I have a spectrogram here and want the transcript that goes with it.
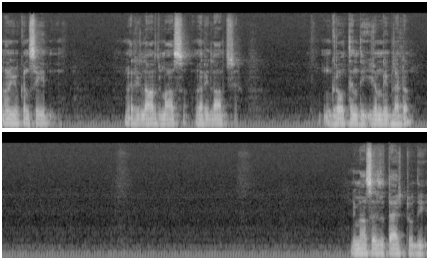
Now you can see very large mass, very large growth in the urinary bladder. The mass is attached to the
